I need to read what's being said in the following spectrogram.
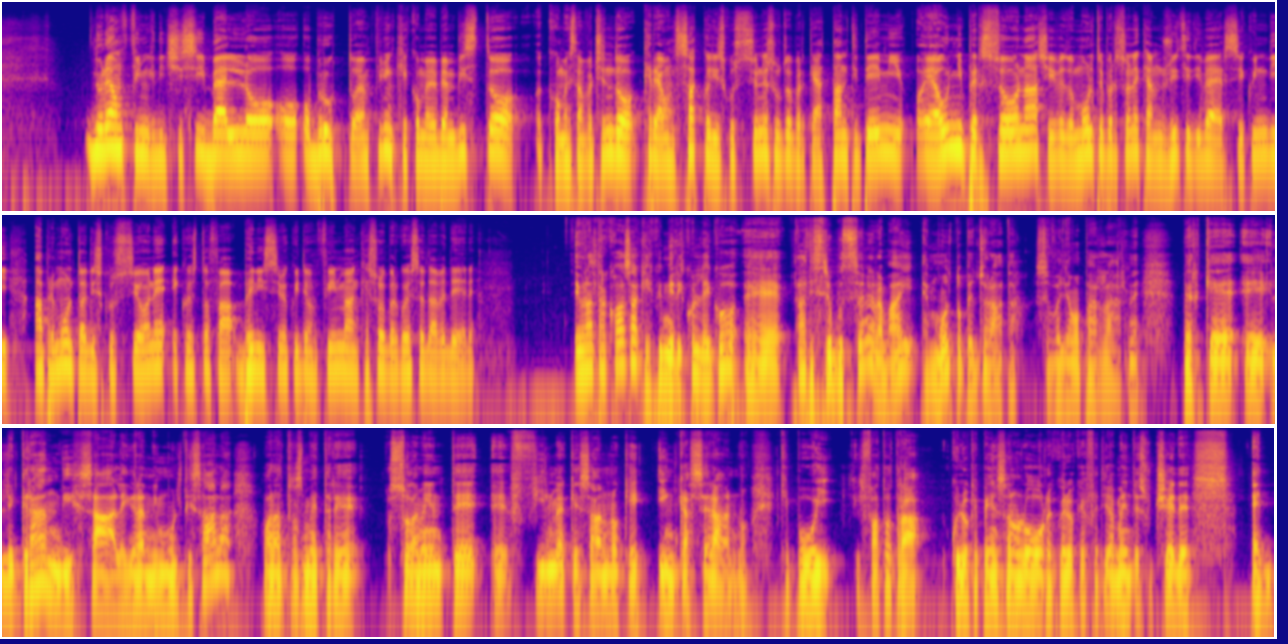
non è un film che dici sì, bello o, o, brutto, è un film che come abbiamo visto, come stanno facendo, crea un sacco di discussione su tutto perché ha tanti temi e a ogni persona, ci vedo molte persone che hanno giudizi diversi, quindi apre molto la discussione e questo fa benissimo, quindi è un film anche solo per questo da vedere. E un'altra cosa che qui mi ricollego è la distribuzione oramai è molto peggiorata, se vogliamo parlarne, perché eh, le grandi sale, i grandi multisala vanno a trasmettere solamente eh, film che sanno che incasseranno, che poi il fatto tra quello che pensano loro e quello che effettivamente succede è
